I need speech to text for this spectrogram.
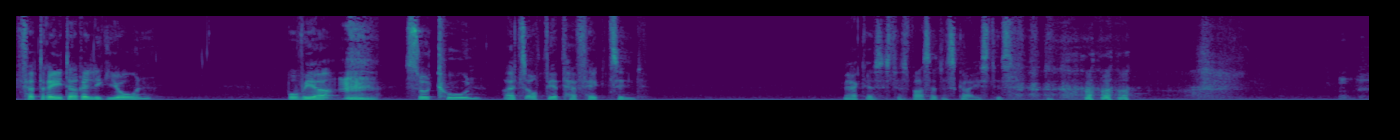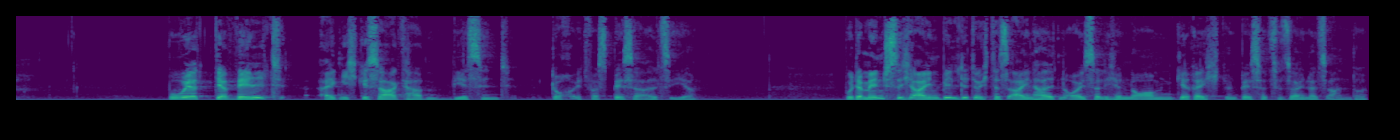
Vertreter Religion, wo wir so tun, als ob wir perfekt sind. Merkt ihr, es ist das Wasser des Geistes. wo wir der Welt eigentlich gesagt haben, wir sind doch etwas besser als ihr. Wo der Mensch sich einbildet, durch das Einhalten äußerlicher Normen gerecht und besser zu sein als andere.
